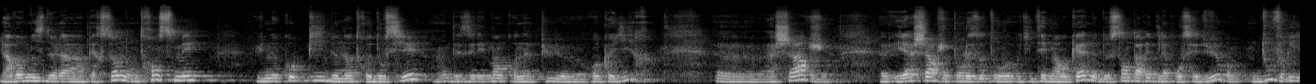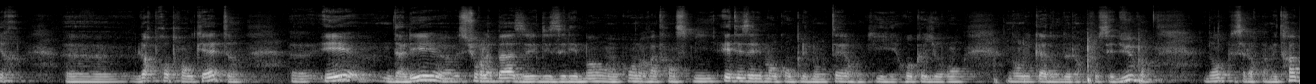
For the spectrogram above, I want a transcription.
la remise de la personne, on transmet une copie de notre dossier, hein, des éléments qu'on a pu euh, recueillir. euh, à charge, euh, et à charge pour les autorités marocaines de s'emparer de la procédure, d'ouvrir leur propre enquête, euh, et d'aller euh, sur la base des éléments qu'on leur a transmis et des éléments complémentaires qu'ils recueilleront dans le cadre de leur procédure. Donc ça leur permettra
